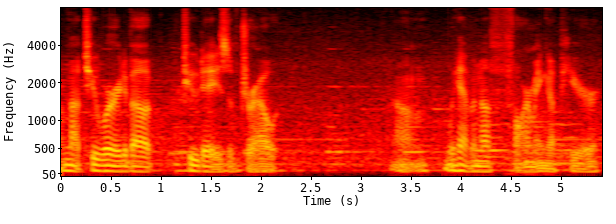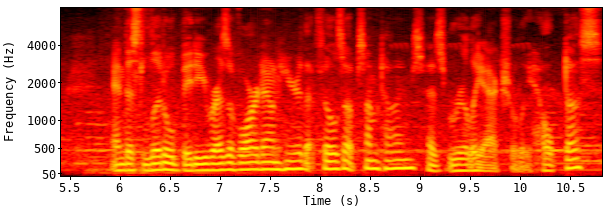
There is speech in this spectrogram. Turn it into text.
I'm not too worried about two days of drought. Um, we have enough farming up here. And this little bitty reservoir down here that fills up sometimes has really actually helped us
